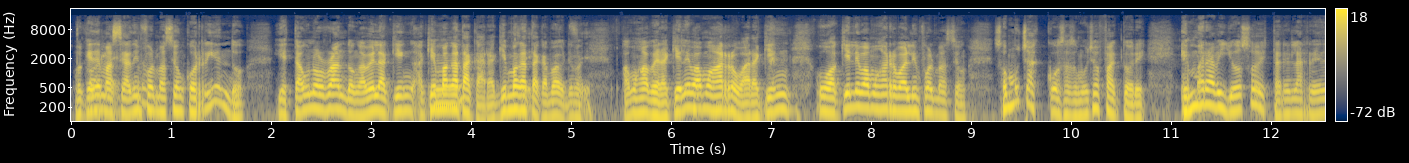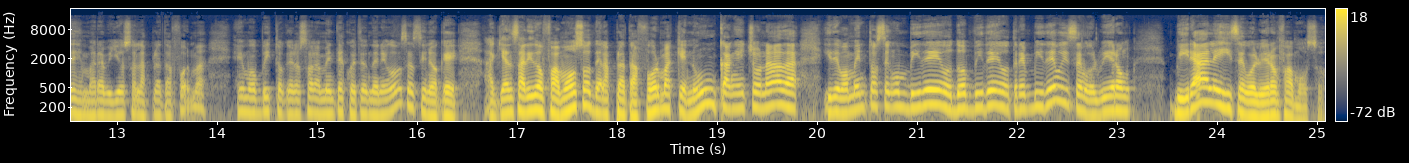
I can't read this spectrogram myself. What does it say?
porque hay demasiada información corriendo y está uno random a ver a quién a quién van a atacar a quién van a atacar. Vamos a ver a quién le vamos a robar a quién o a quién le vamos a robar la información son muchas cosas son muchos factores. Es maravilloso estar en las redes es maravilloso en las plataformas. Hemos visto que no solamente es cuestión de negocios sino que aquí han salido famosos de las plataformas que nunca han hecho nada y de momento hacen un video dos videos, tres videos y se volvieron virales y se volvieron famosos.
